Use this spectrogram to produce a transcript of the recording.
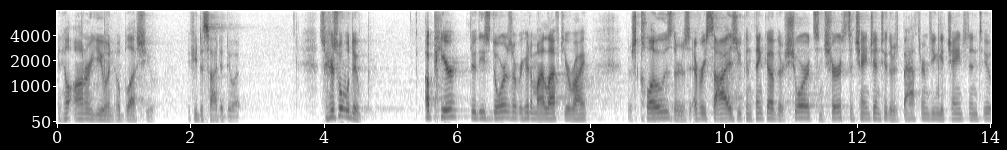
and He'll honor you and He'll bless you if you decide to do it. So here's what we'll do. Up here, through these doors over here to my left, your right, there's clothes, there's every size you can think of. There's shorts and shirts to change into. There's bathrooms you can get changed into.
